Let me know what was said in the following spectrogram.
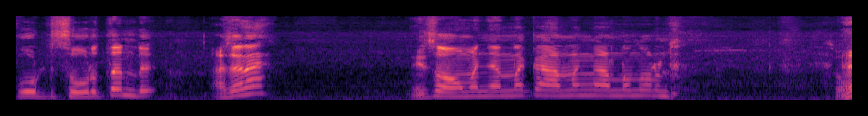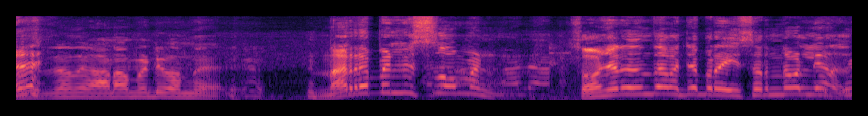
കൂട്ട് സുഹൃത്തുണ്ട്. അച്ഛനെ നീ സോമഞ്ഞണ്ണ കാണണം കാണണം എന്ന് പറഞ്ഞു സോമചന്ദ്രനെ കാണാൻ വേണ്ടി വന്നേ. നരബലി സോമൻ. സോമഞ്ഞൻ എന്താ മറ്റേ ബ്രൈസറിന്റെ പള്ളിയാണ്?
